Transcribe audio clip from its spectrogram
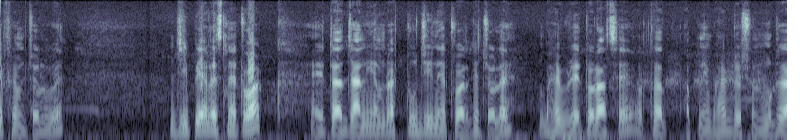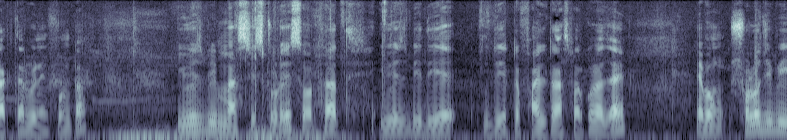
এফএম চলবে। জিপিআরএস নেটওয়ার্ক এটা জানি আমরা টু জি নেটওয়ার্কে চলে। ভাইব্রেটর আছে, অর্থাৎ আপনি ভাইব্রেশন মুডে রাখতে পারবেন এই ফোনটা ইউএসবি মাস্ট স্টোরেজ অর্থাৎ ইউএসবি দিয়ে দুই একটা ফাইল ট্রান্সফার করা যায়, এবং ষোলো জিবি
